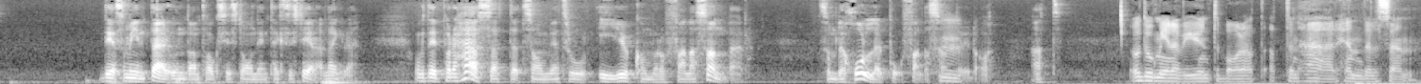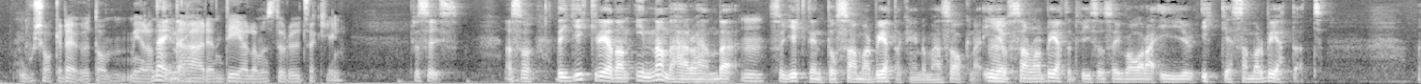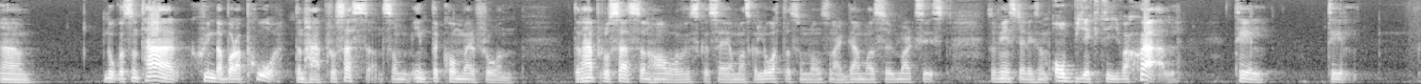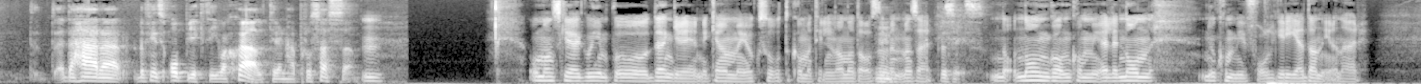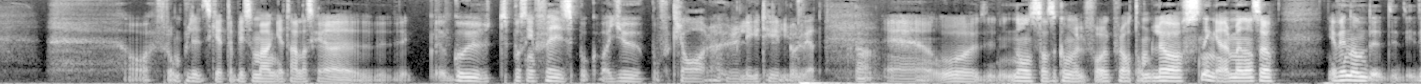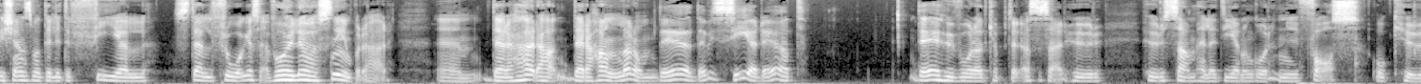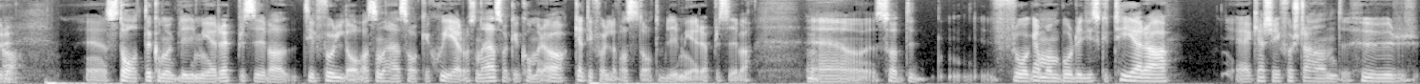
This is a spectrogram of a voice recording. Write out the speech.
det som inte är undantagstillstånd inte existerar längre. Och det är på det här sättet som jag tror EU kommer att falla sönder. Som det håller på att falla sönder mm. idag. Att och då menar vi ju inte bara att, att den här händelsen orsakar det utan mer att nej, det nej. här är en del av en större utveckling. Precis. Alltså, det gick redan innan det här hände mm. så gick det inte att samarbeta kring de här sakerna. EU-samarbetet visade sig vara EU-icke-samarbetet. Um, något sånt här skyndar bara på den här processen som inte kommer från den här processen har vad vi ska säga om man ska låta som någon sån här gammal surmarxist så finns det liksom objektiva skäl till, till det här är, det finns objektiva skäl till den här processen. Mm. om man ska gå in på den grejen, det kan man ju också återkomma till i en annat avsnitt. Mm, men, men så här, precis. No, någon gång kommer ju, eller någon, nu kommer ju folk redan i den här ja, från politiska etablissemanget. Alla ska gå ut på sin Facebook och vara djup och förklara hur det ligger till och du vet. Ja. Eh, och någonstans så kommer väl folk prata om lösningar. Men alltså, jag vet inte om det, det känns som att det är lite fel ställd fråga så här. Vad är lösningen på det här? Eh, det, det här det det handlar om, det, det vi ser det är att det är hur vårat kapital, alltså så här, hur hur samhället genomgår en ny fas och hur ja. Eh, stater kommer bli mer repressiva till följd av att sådana här saker sker och sådana här saker kommer öka till följd av att stater blir mer repressiva. Mm. Eh, så att frågan man borde diskutera eh, kanske i första hand hur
